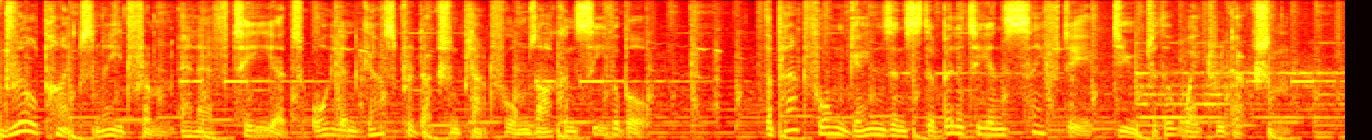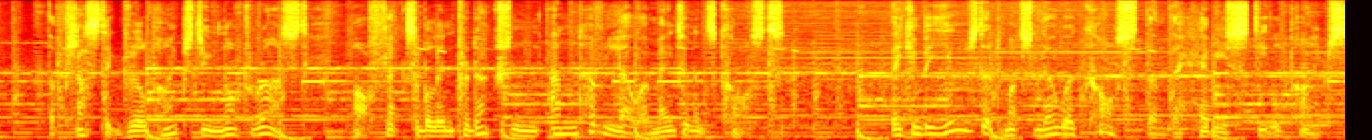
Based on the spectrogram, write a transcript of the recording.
Drill pipes made from NFT at oil and gas production platforms are conceivable. The platform gains in stability and safety due to the weight reduction. The plastic drill pipes do not rust, are flexible in production and have lower maintenance costs. They can be used at much lower cost than the heavy steel pipes.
